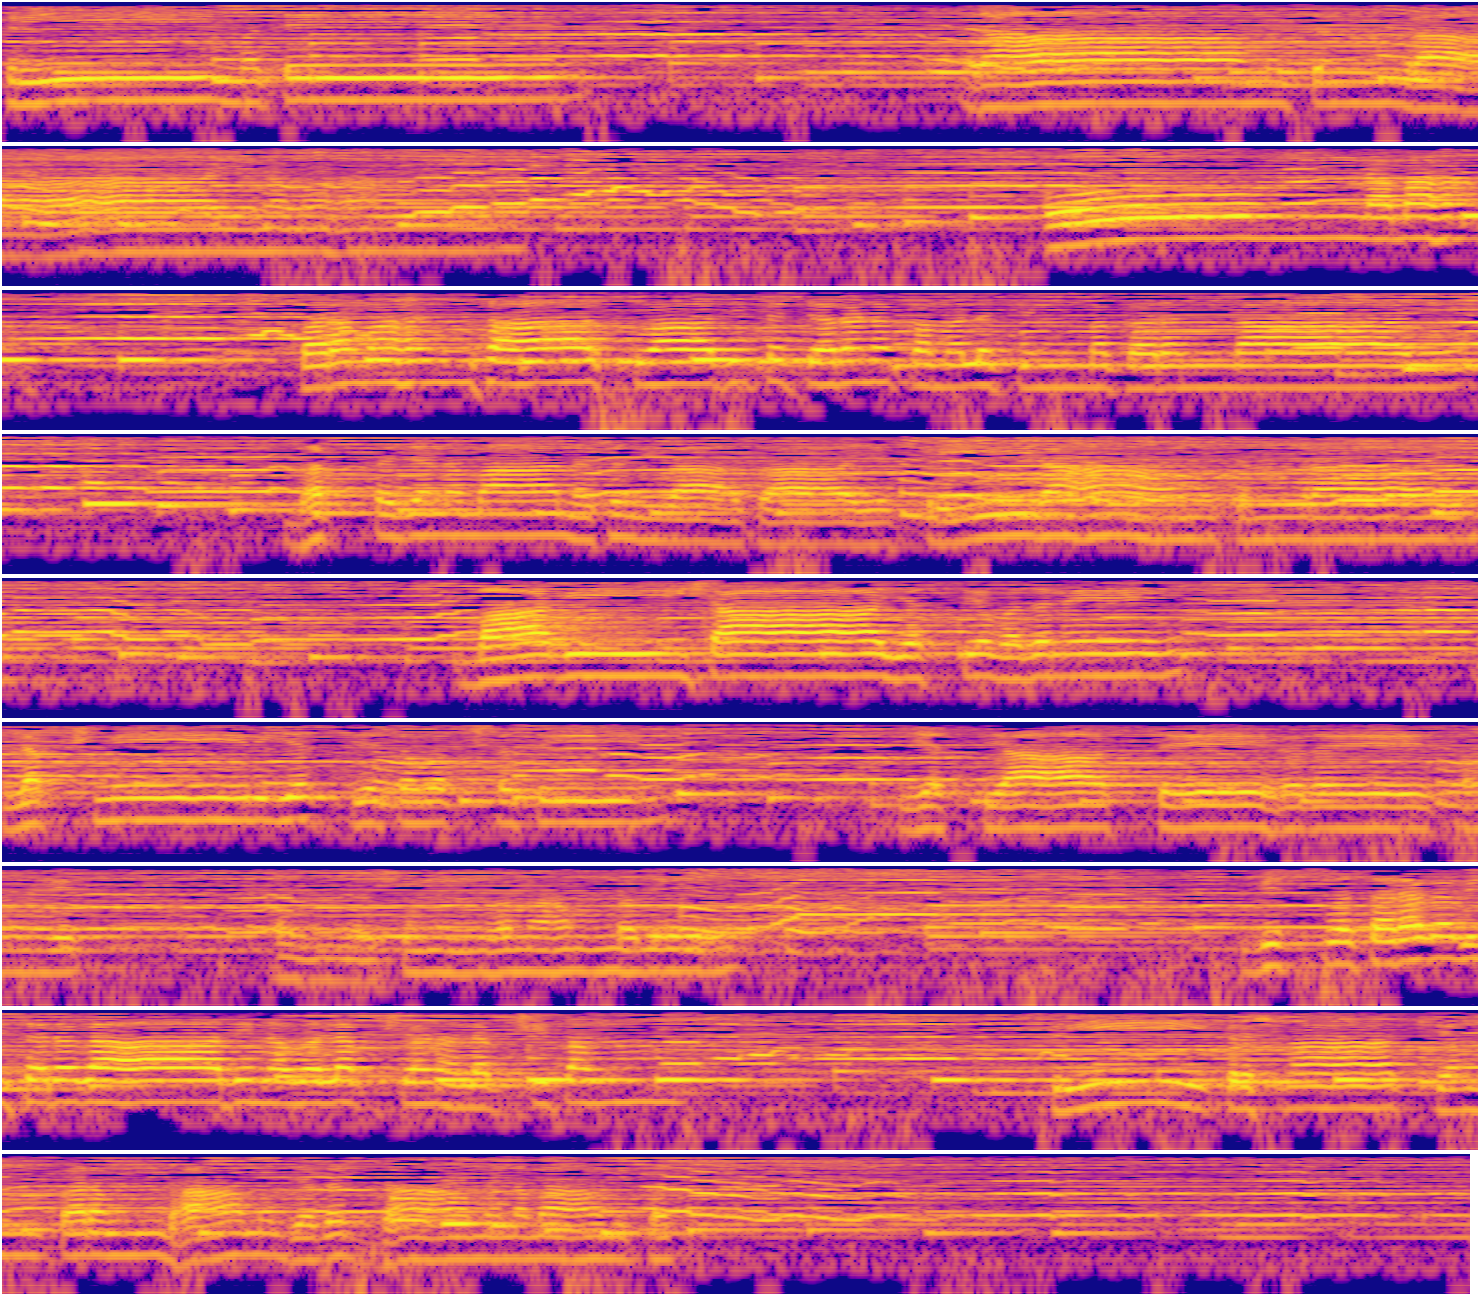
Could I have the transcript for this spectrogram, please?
श्रीमते रामचन्द्राय नमः। ॐ नमः। परमहंसास्वादितचरणकमलचिन्मकरन्दाय। भक्तजनमानसनिवासाय श्रीरामचन्द्राय वागीशायस्य वदने। लक्ष्मीर्यस्य च वक्षसि। यस्यास्ते हृदये संवित् सिंहमहं भजे। विश्वसर्गविसर्गादिनवलक्षणलक्षितम्। श्रीकृष्णाख्यं परं धाम जगद्धाम नमामि तत्।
